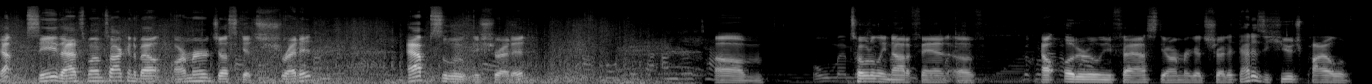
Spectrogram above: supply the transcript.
Yep, see, that's what I'm talking about. Armor just gets shredded. Absolutely shredded. Forces are. Um, totally not a fan of how utterly fast the armor gets shredded. That is a huge pile of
